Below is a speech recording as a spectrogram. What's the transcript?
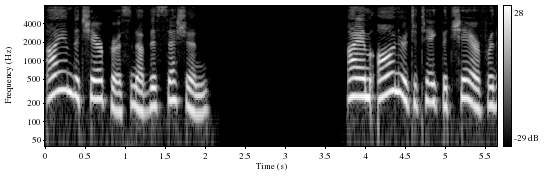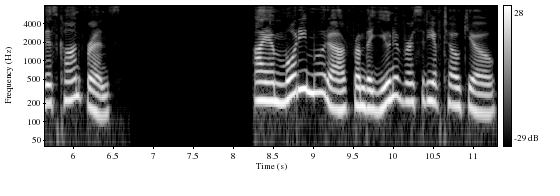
I am the chairperson of this session. I am honored to take the chair for this conference. I am Morimura from the University of Tokyo.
